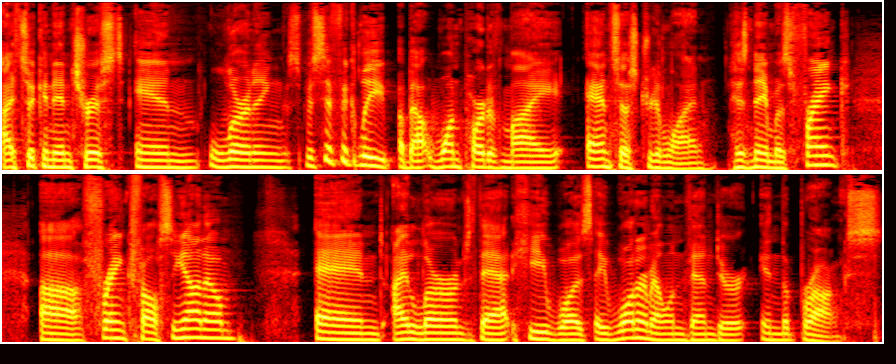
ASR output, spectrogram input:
I took an interest in learning specifically about one part of my ancestry line. His name was Frank, uh, Frank Falciano. And I learned that he was a watermelon vendor in the Bronx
